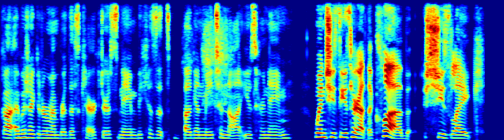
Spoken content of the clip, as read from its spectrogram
god i wish i could remember this character's name because it's bugging me to not use her name. When she sees her at the club she's like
